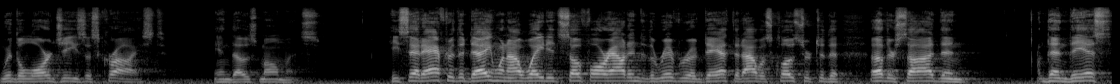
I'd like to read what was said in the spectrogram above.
with the Lord Jesus Christ in those moments. He said, After the day when I waded so far out into the river of death that I was closer to the other side than, than this,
